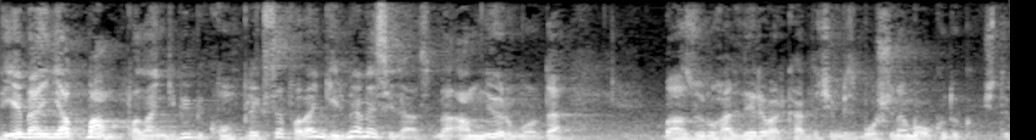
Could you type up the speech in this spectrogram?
diye ben yapmam falan gibi bir komplekse falan girmemesi lazım. Ben anlıyorum orada bazı ruh halleri var. Kardeşim biz boşuna mı okuduk? İşte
